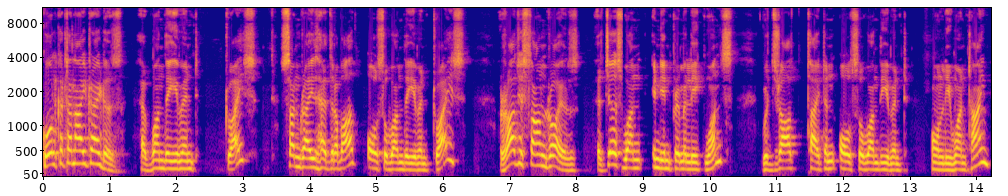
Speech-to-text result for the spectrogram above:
Kolkata Knight Riders have won the event twice. Sunrise Hyderabad also won the event twice. Rajasthan Royals has just won Indian Premier League once. Gujarat Titan also won the event only one time.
